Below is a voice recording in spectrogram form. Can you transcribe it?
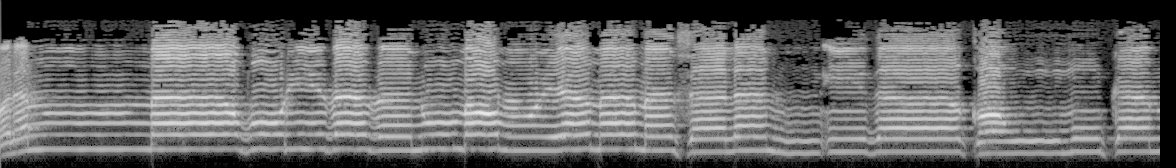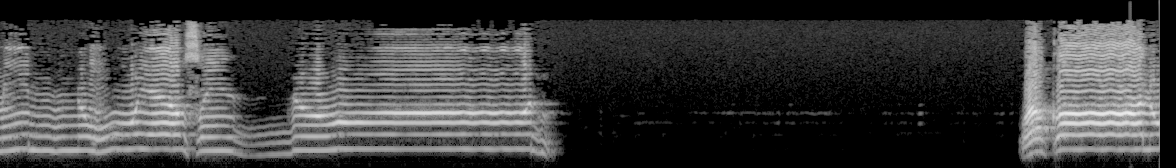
ولما ضرب ابن مريم مثلا إذا قومك منه يصدون. وقالوا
